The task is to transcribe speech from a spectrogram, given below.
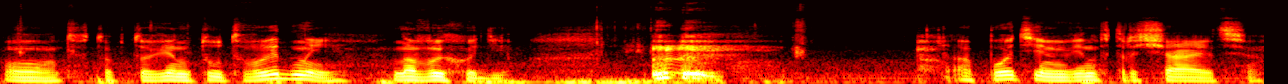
От, тобто він тут видний на виході, а потім він втрачається.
